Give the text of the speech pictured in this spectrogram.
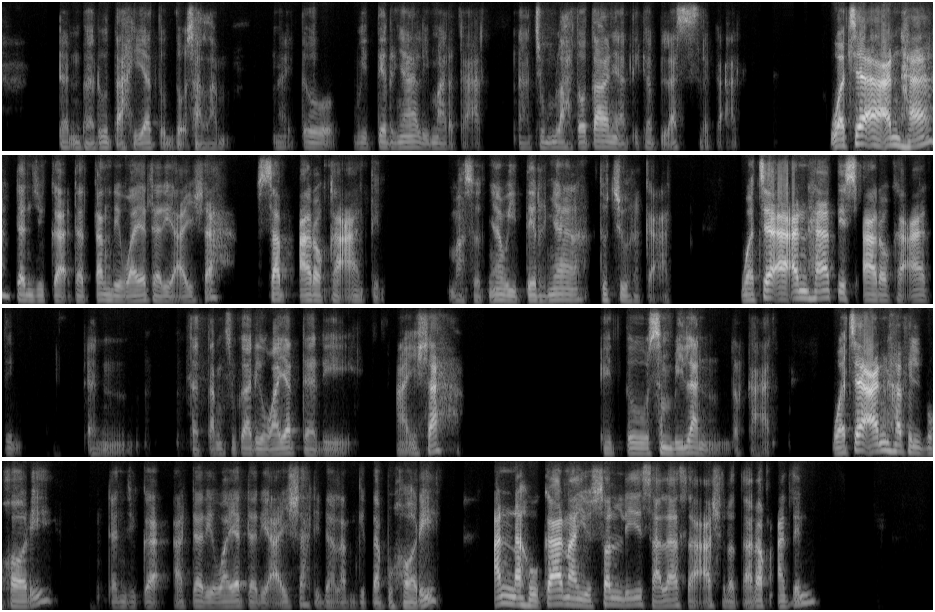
dan baru tahiyat untuk salam. Nah itu witirnya lima rakaat. Nah jumlah totalnya 13 rakaat. Wajah anha dan juga datang riwayat dari Aisyah sab arokaatin. Maksudnya witirnya tujuh rakaat. Wajah anha tis arokaatin. Dan datang juga riwayat dari Aisyah itu sembilan rakaat. Wajah anha fil Bukhari dan juga ada riwayat dari Aisyah di dalam kitab Bukhari annahu kana yusalli salasa asyrata raka'atin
